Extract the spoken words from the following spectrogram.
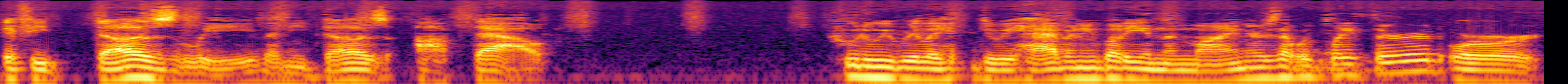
If he does leave and he does opt out, who do we really do we have anybody in the minors that would play third? Or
